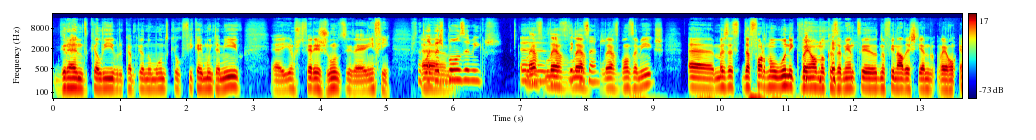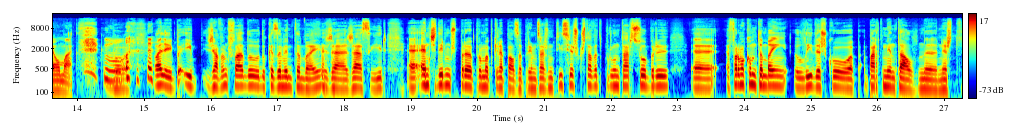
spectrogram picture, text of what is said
grande calibre, campeão do mundo, que eu fiquei muito amigo. Uh, íamos de férias juntos, enfim. Portanto, levas bons amigos. Uh, levo, levo, levo, levo bons amigos. Uh, mas da Fórmula único que vem ao meu casamento no final deste ano é um, é um Max. Que bom. Olha, e, e, já vamos falar do, do casamento também, já, já a seguir. Uh, antes de irmos para, para uma pequena pausa para irmos às notícias, gostava de perguntar sobre uh, a forma como também lidas com a, a parte mental na, neste,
